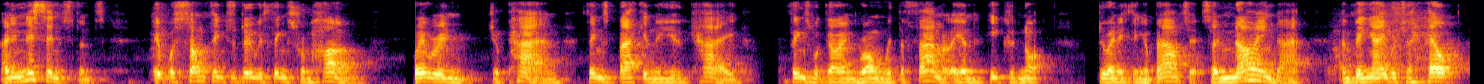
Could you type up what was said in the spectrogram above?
And in this instance, it was something to do with things from home. We were in Japan, things back in the UK, things were going wrong with the family, and he could not do anything about it. So, knowing that and being able to help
